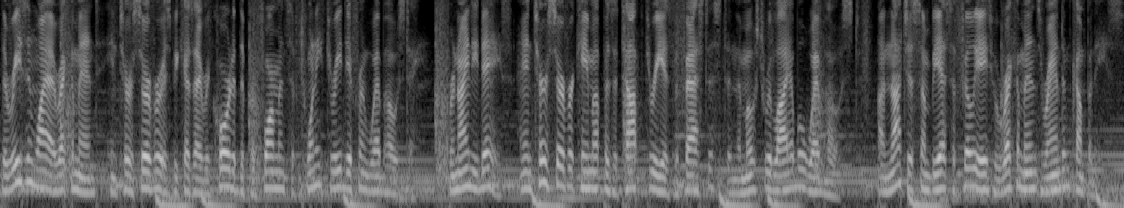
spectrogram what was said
the reason why I recommend InterServer is because I recorded the performance of 23 different web hosting. For 90 days, InterServer came up as a top 3 as the fastest and the most reliable web host. I'm not just some BS affiliate who recommends random companies.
